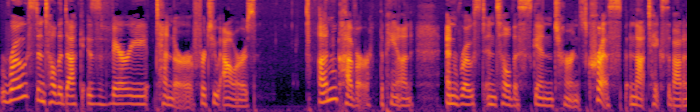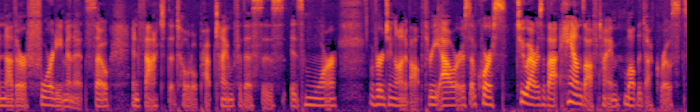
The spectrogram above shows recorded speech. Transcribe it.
Roast until the duck is very tender for two hours. Uncover the pan and roast until the skin turns crisp, and that takes about another 40 minutes. So, in fact, the total prep time for this is is more verging on about three hours. Of course, two hours of that hands off time while the duck roasts.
